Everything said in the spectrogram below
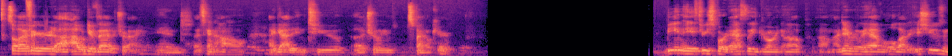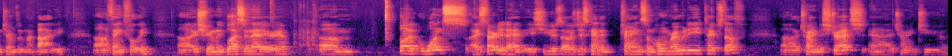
so I figured I, I, would give that a try, and that's kind of how I got into uh, Trillium Spinal Care. Being a three sport athlete growing up, um, I didn't really have a whole lot of issues in terms of my body, uh, thankfully uh, extremely blessed in that area. Um, but once I started to have issues, I was just kind of trying some home remedy type stuff, uh, trying to stretch, uh, trying to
